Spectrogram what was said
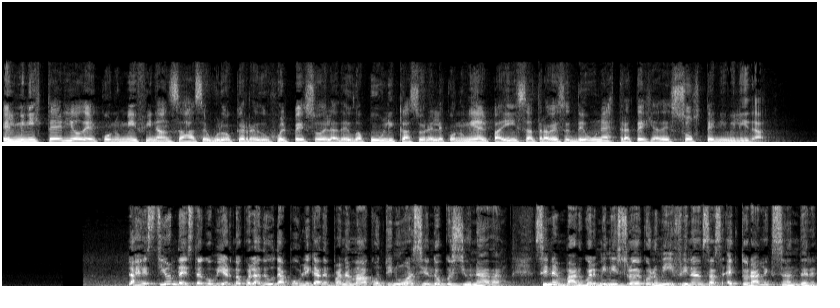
El Ministerio de Economía y Finanzas aseguró que redujo el peso de la deuda pública sobre la economía del país a través de una estrategia de sostenibilidad. La gestión de este gobierno con la deuda pública de Panamá continúa siendo cuestionada. Sin embargo, el ministro de Economía y Finanzas, Héctor Alexander,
